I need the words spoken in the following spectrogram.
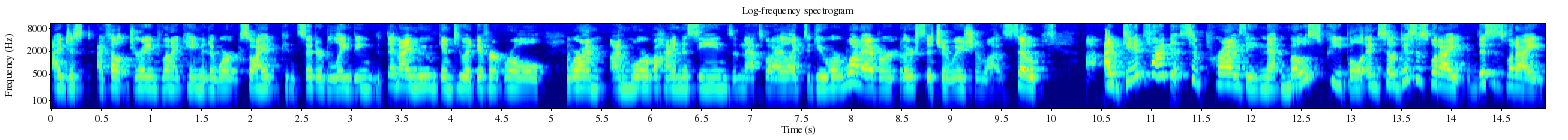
I just I felt drained when I came into work, so I had considered leaving. But then I moved into a different role where I'm I'm more behind the scenes, and that's what I like to do, or whatever their situation was. So I did find it surprising that most people, and so this is what I this is what I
